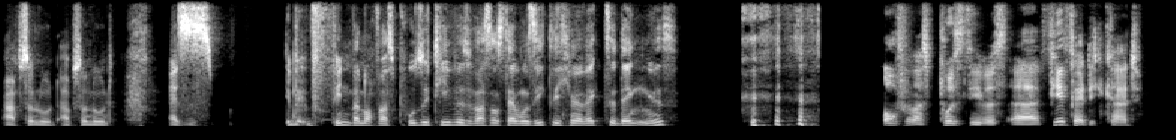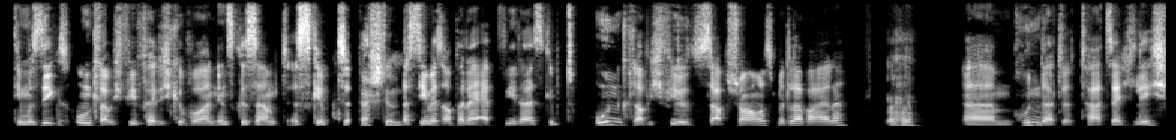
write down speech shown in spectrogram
Absolut, absolut. Es ist, finden wir noch was Positives, was aus der Musik nicht mehr wegzudenken ist? oh, für was Positives. Äh, Vielfältigkeit. Die Musik ist unglaublich vielfältig geworden insgesamt. Es gibt, das stimmt. Das sehen wir jetzt auch bei der App wieder. Es gibt unglaublich viel Subgenres mittlerweile. Mhm ähm, Hunderte tatsächlich.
